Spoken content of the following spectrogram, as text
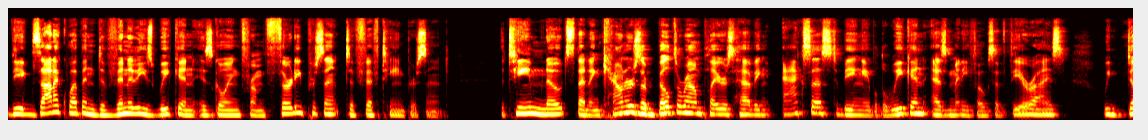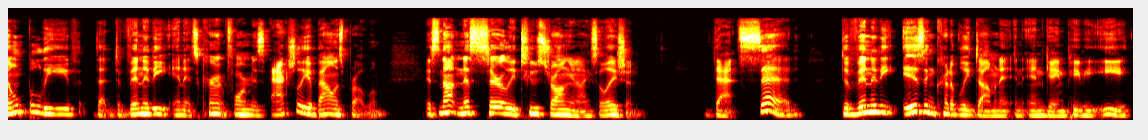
The exotic weapon Divinity's Weaken is going from 30% to 15%. The team notes that encounters are built around players having access to being able to weaken, as many folks have theorized. We don't believe that Divinity in its current form is actually a balance problem. It's not necessarily too strong in isolation. That said, Divinity is incredibly dominant in endgame PvE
